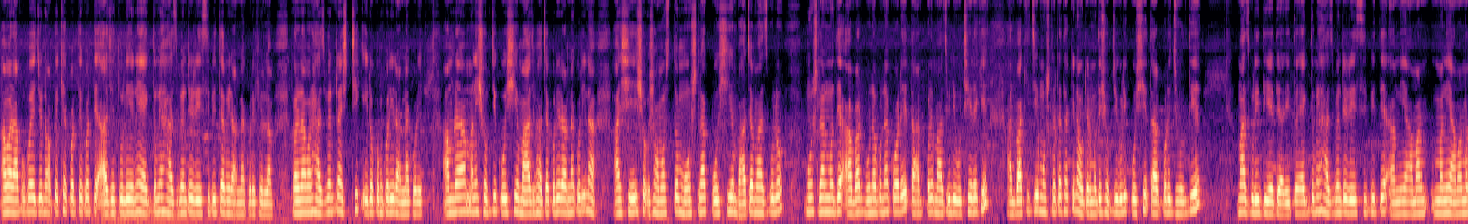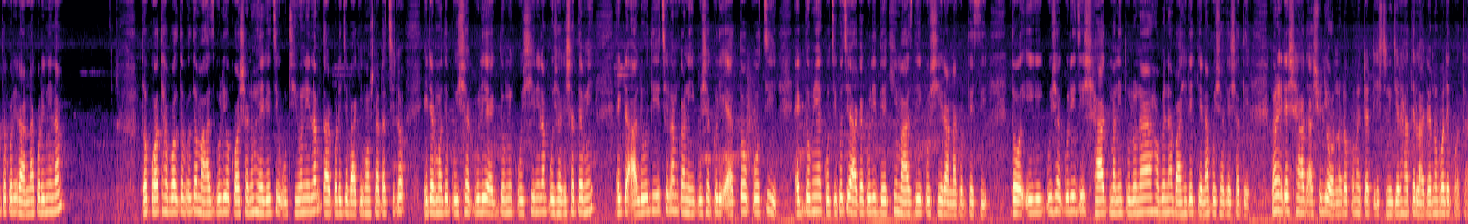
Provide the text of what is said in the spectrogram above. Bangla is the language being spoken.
আমার আপু ভাইয়ের জন্য অপেক্ষা করতে করতে আজে তুলে এনে একদমই হাজব্যান্ডের রেসিপিতে আমি রান্না করে ফেললাম। কারণ আমার হাজব্যান্ডটা ঠিক এরকম করেই রান্না করে। আমরা মানে সবজি কষিয়ে মাছ ভাজা করে রান্না করি না, আর সে, সমস্ত মশলা কষিয়ে ভাজা মাছগুলো মশলার মধ্যে আবার বোনা বোনা করে তারপরে মাছগুলি উঠিয়ে রেখে, আর বাকি যে মশলাটা থাকে না, ওটার মধ্যে সবজিগুলি কষিয়ে তারপরে ঝোল দিয়ে মাছগুলি দিয়ে দেয়ারি তো একদমই হাজব্যান্ডের রেসিপিতে আমি আমার মানে আমার মতো করে রান্না করে নিলাম। তো কথা বলতে বলতে মাছগুলিও কষানো হয়ে গেছে, উঠিয়েও নিলাম। তারপরে যে বাকি মশলাটা ছিল, এটার মধ্যে পুঁইশাকগুলি একদমই কষিয়ে নিলাম। পুঁইশাকের সাথে আমি একটা আলুও দিয়েছিলাম, কারণ এই পোশাকগুলি এত কচি, একদমই কচি কচি আগাগুলি দেখি মাছ দিয়ে কষিয়ে রান্না করতেছি। তো এই পোশাকগুলি যে স্বাদ মানে তুলনা হবে না বাহিরে কেনা পোশাকের সাথে, কারণ এটা স্বাদ আসলে অন্যরকম একটা টেস্ট নিজের হাতে লাগানো বলে কথা।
